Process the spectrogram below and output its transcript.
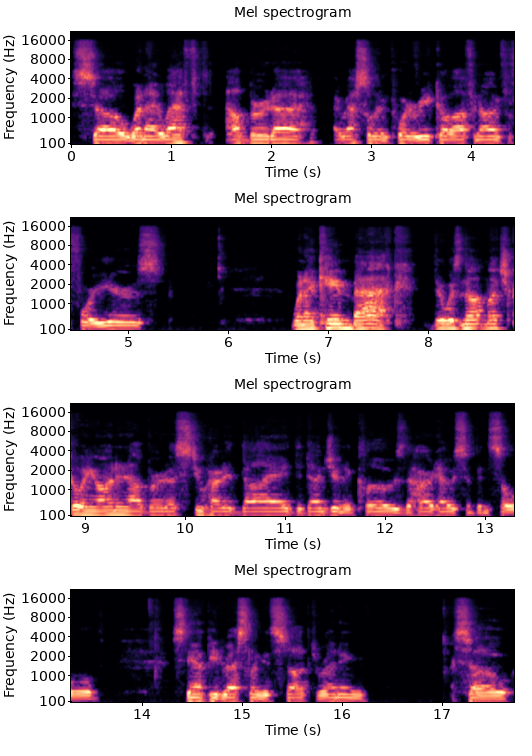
So when I left Alberta, I wrestled in Puerto Rico off and on for four years. When I came back, there was not much going on in Alberta. Stu Hart had died, the dungeon had closed, the Hart House had been sold, Stampede Wrestling had stopped running. So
